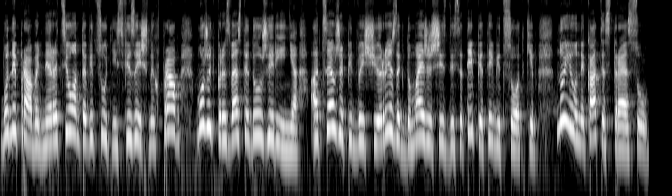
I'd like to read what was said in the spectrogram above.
бо неправильний раціон та відсутність фізичних вправ можуть призвести до ожиріння, а це вже підвищує ризик до майже 65%. Ну і уникати стресу.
